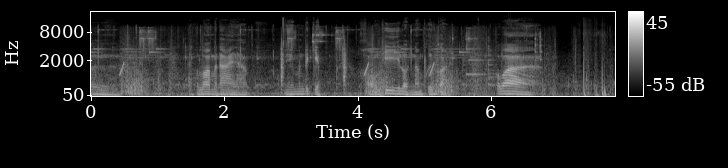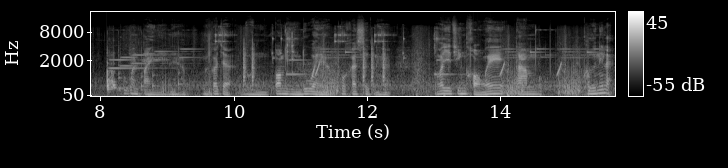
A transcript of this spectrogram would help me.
เออแต่ก็รอดมาได้นะครับเดี๋ยวมันไปเก็บของที่หล่นนำพื้นก่อน เพราะว่าวกมันไปนี่นะครับ มันก็จะโดนป้อมยิงด้วยนะครับพวกคัสสึกนะฮะมันก็จะทิ้งของไว้ตามพื้นนี่แหละ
